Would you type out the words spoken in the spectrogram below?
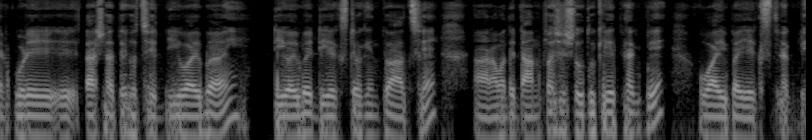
এরপরে তার সাথে হচ্ছে D Y by D Y by ডিএক্সটাও কিন্তু আছে। আর আমাদের ডান পাশে শুধু কে থাকবে? ওয়াই বাই এক্স থাকবে।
